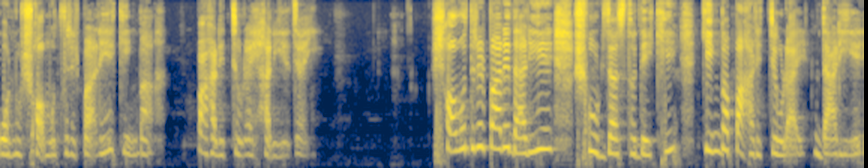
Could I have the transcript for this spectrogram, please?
কোনো সমুদ্রের পাড়ে কিংবা পাহাড়ের চূড়ায় হারিয়ে যাই। সমুদ্রের পাড়ে দাঁড়িয়ে সূর্যাস্ত দেখি কিংবা পাহাড়ের চূড়ায় দাঁড়িয়ে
